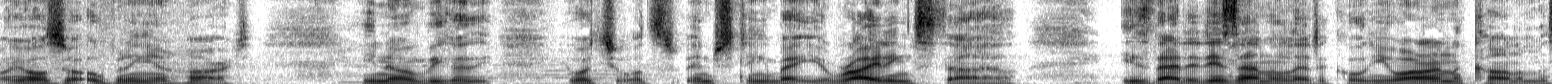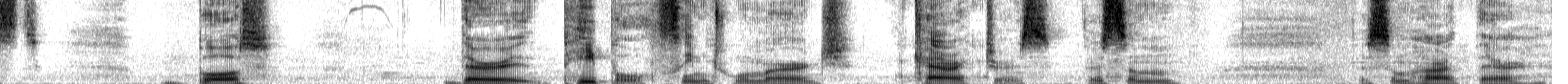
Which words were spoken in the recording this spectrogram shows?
You're also opening your heart, you know, because what's, what's interesting about your writing style is that it is analytical. You are an economist, but there people seem to emerge, characters. There's some there's some heart there.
